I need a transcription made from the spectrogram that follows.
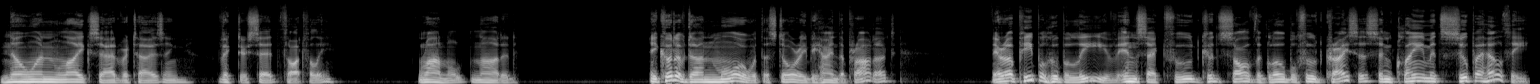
No one likes advertising, Victor said thoughtfully. Ronald nodded. He could have done more with the story behind the product. There are people who believe insect food could solve the global food crisis and claim it's super healthy.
